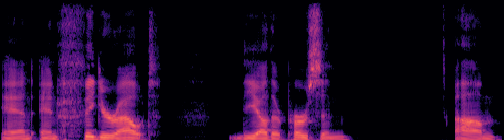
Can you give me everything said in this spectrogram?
and and figure out the other person, um,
